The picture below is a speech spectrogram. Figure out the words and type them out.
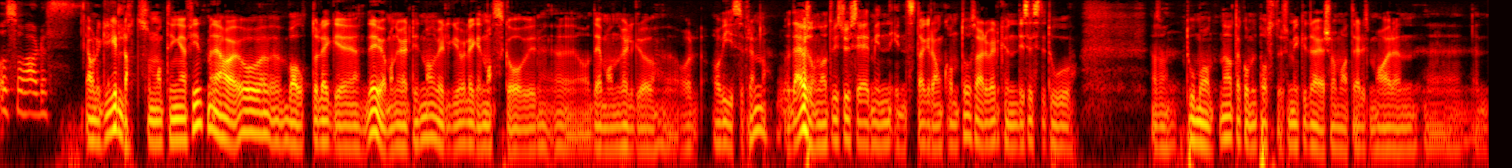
og så har du Jeg har nok ikke latt som at ting er fint, men jeg har jo eh, valgt å legge Det gjør man jo hele tiden. Man velger å legge en maske over uh, det man velger å, å, å, vise frem. Da. Det er jo sånn at Hvis du ser min Instagram-konto, så er det vel kun de siste to, altså, to månedene at det har kommet poster som ikke dreier seg om at jeg liksom har en, en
